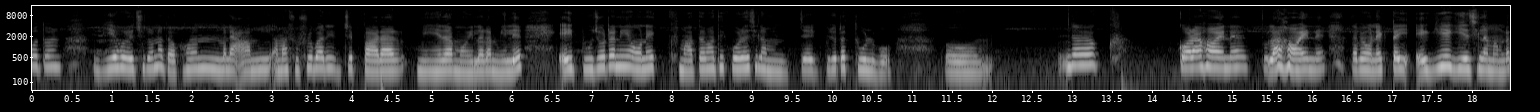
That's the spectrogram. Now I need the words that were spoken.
প্রথম বিয়ে হয়েছিল না, তখন মানে আমি, আমার শ্বশুরবাড়ির যে পাড়ার মেয়েরা, মহিলারা মিলে এই পুজোটা নিয়ে অনেক মাতামাতি করেছিলাম যে পুজোটা তুলবো। তো যাই হোক, করা হয় না তোলা হয় না তবে অনেকটাই এগিয়ে গিয়েছিলাম আমরা,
